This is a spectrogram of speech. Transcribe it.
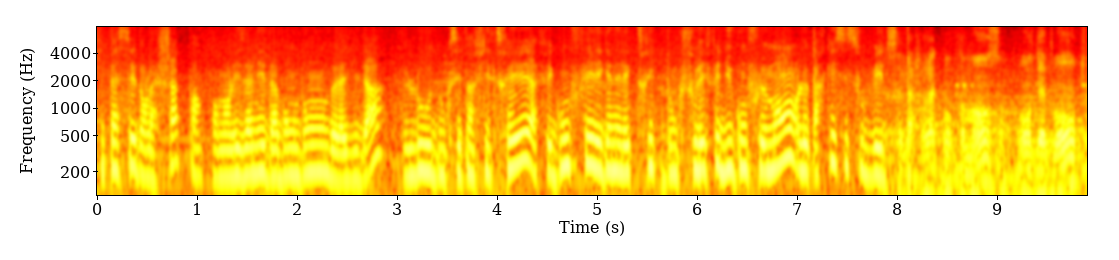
qui passaient dans la chape hein, pendant les années d'abandon de la villa, l'eau donc s'est infiltrée, a fait gonfler les gaines électriques. Donc sous l'effet du gonflement, le parquet s'est soulevé. C'est par là qu'on commence, on démonte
